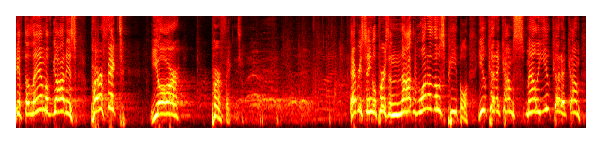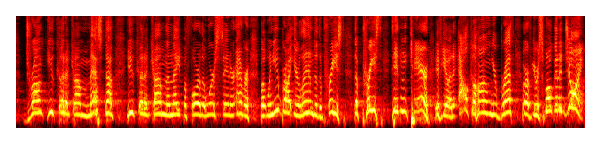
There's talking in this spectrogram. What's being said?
If the Lamb of God is perfect, you're perfect. Every single person, not one of those people. You could have come smelly. You could have come drunk. You could have come messed up. You could have come the night before the worst sinner ever. But when you brought your lamb to the priest, the priest didn't care if you had alcohol in your breath or if you were smoking a joint.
